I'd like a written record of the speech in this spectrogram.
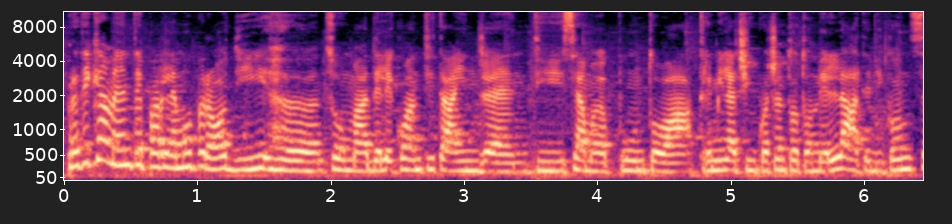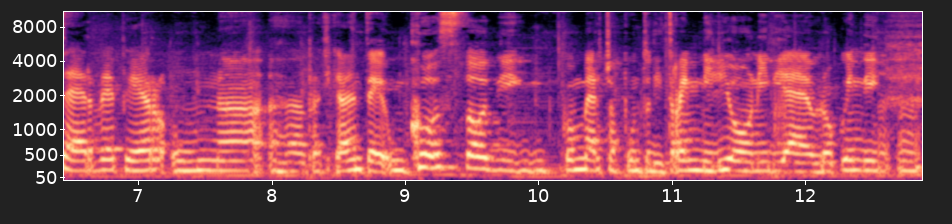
Praticamente parliamo però di uh, insomma delle quantità ingenti. Siamo appunto a 3500 tonnellate di conserve per un uh, praticamente un costo di commercio appunto di 3 milioni di euro, quindi uh-uh.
